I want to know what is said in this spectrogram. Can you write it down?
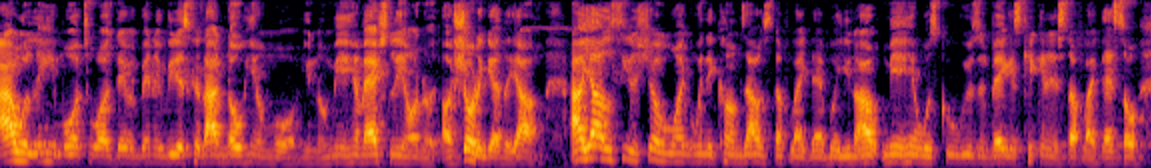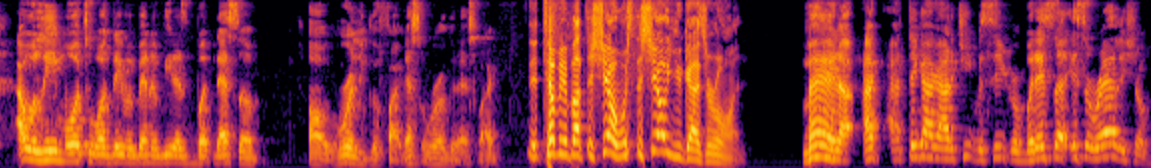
I would lean more towards David Benavidez because I know him more. You know, me and him actually on a, a show together, y'all. I, y'all will see the show when when it comes out and stuff like that. But you know, I, me and him was cool. We was in Vegas kicking and stuff like that. So I would lean more towards David Benavidez, But that's a a really good fight. That's a real good ass fight. Tell me about the show. What's the show you guys are on? Man, I, I, I think I gotta keep it secret, but it's a it's a reality show.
